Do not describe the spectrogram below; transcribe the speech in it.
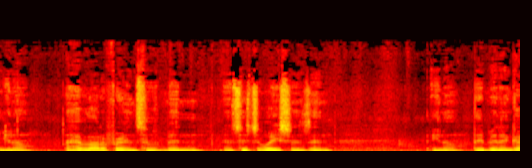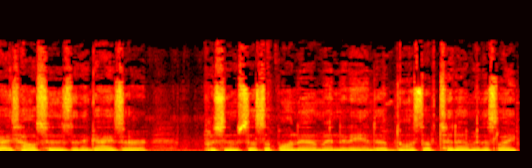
you know, I have a lot of friends who've been in situations and, you know, they've been in guys' houses and the guys are pushing themselves up on them and then they end up doing stuff to them and it's like,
